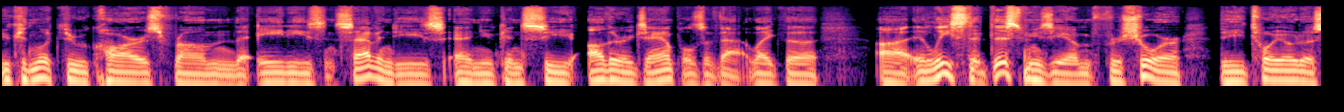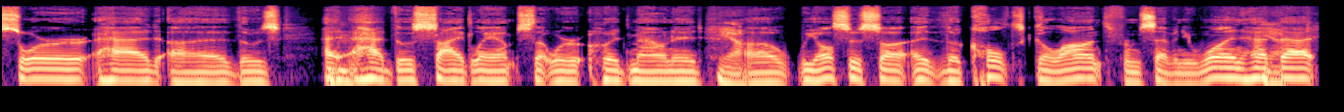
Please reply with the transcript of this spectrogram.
you can look through cars from the 80s and 70s and you can see other examples of that like the uh, at least at this museum for sure the Toyota Soarer had uh, those had, had those side lamps that were hood mounted Yeah. uh, we also saw uh, the Colt Galant from 71 had Yeah. that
